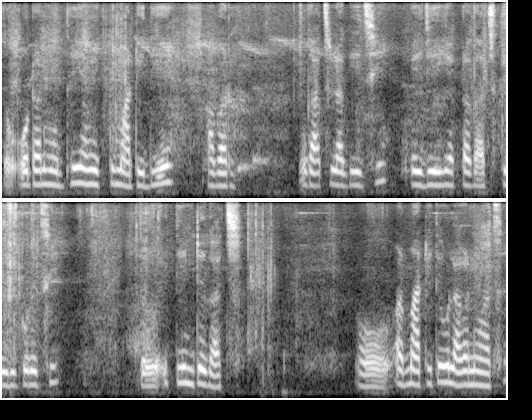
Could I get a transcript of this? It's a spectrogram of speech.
তো ওটার মধ্যেই আমি একটু মাটি দিয়ে আবার গাছ লাগিয়েছি। এই যে এই একটা গাছ তৈরি করেছি। তো এই তিনটে গাছ। ও, আর মাটিতেও লাগানো আছে।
